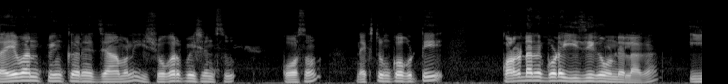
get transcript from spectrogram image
తైవాన్ పింక్ అనే జామని ఈ షుగర్ పేషెంట్స్ కోసం నెక్స్ట్ ఇంకొకటి కొరగడానికి కూడా ఈజీగా ఉండేలాగా ఈ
